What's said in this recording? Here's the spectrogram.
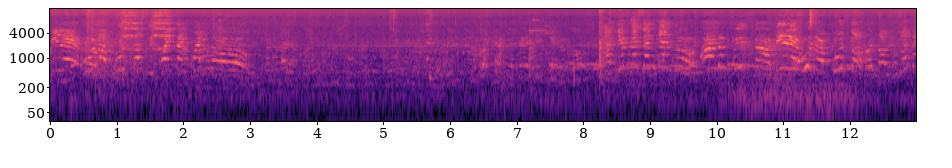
Mire, 1.54. Aquí presentando a Lupita. Mire, 1 punto. Ay, no, no me,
